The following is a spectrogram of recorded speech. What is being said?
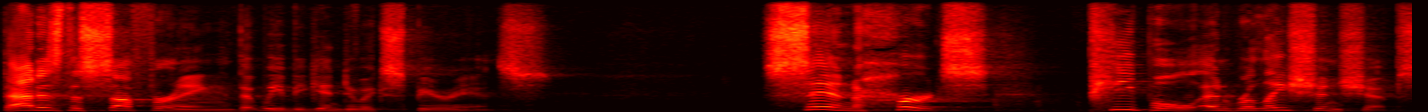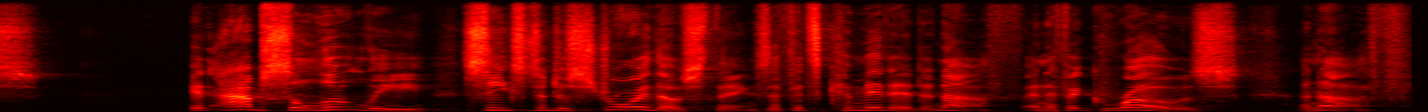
That is the suffering that we begin to experience. Sin hurts people and relationships. It absolutely seeks to destroy those things if it's committed enough and if it grows enough.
